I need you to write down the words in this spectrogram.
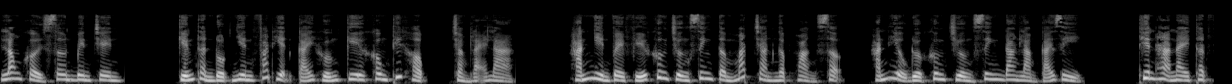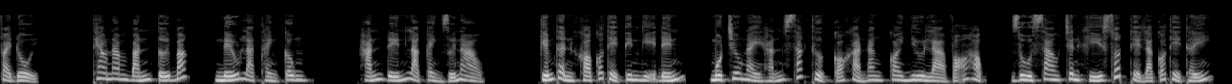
Long khởi sơn bên trên, kiếm thần đột nhiên phát hiện cái hướng kia không thích hợp, chẳng lẽ là? Hắn nhìn về phía khương trường sinh tầm mắt tràn ngập hoảng sợ. Hắn hiểu được khương trường sinh đang làm cái gì. Thiên hạ này thật phải đổi. Theo nam bắn tới bắc, nếu là thành công, hắn đến là cảnh giới nào? Kiếm thần khó có thể tin nghĩ đến một chiêu này hắn xác thực có khả năng coi như là võ học dù sao chân khí xuất thể là có thể thấy,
